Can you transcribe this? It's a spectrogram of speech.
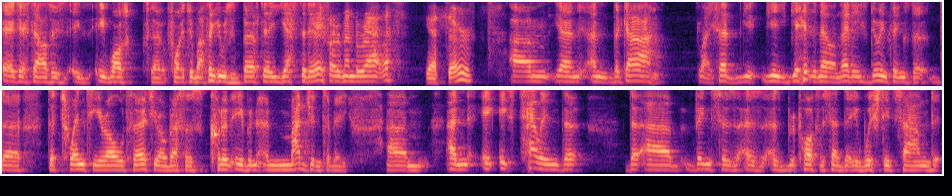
AJ Styles is, is he was 42, but I think it was his birthday yesterday, if I remember rightly. Yes, sir. Um, yeah, and, and the guy, like I said, you, you, you hit the nail on the head. He's doing things that the the 20 year old, 30 year old wrestlers couldn't even imagine to be. Um, and it, it's telling that that uh, Vince has, has, has reportedly said that he wished he'd signed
